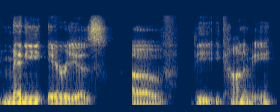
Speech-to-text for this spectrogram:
many areas of the economy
